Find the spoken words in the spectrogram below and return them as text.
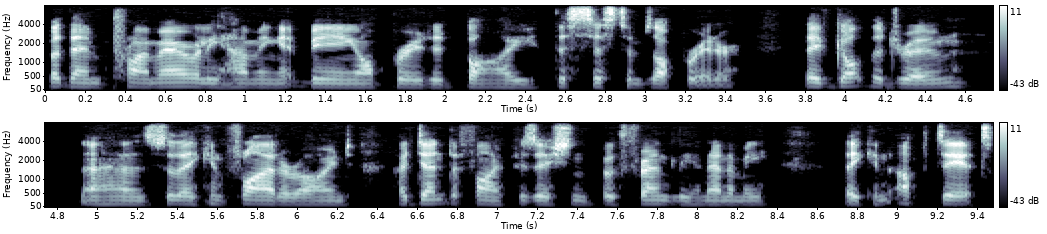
but then primarily having it being operated by the systems operator. They've got the drone, uh, so they can fly it around, identify positions, both friendly and enemy. They can update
